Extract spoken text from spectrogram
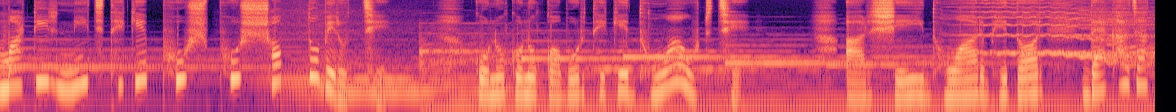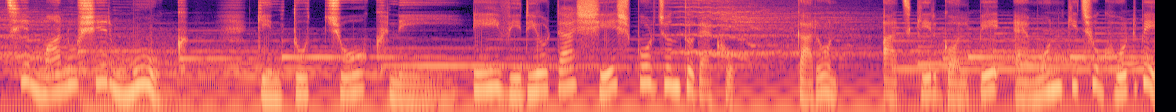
মাটির নিচ থেকে ফুস ফুস শব্দ বেরোচ্ছে। কোনো কোনো কবর থেকে ধোঁয়া উঠছে। আর সেই ধোঁয়ার ভেতর দেখা যাচ্ছে মানুষের মুখ। কিন্তু চোখ নেই। এই ভিডিওটা শেষ পর্যন্ত দেখো, কারণ আজকের গল্পে এমন কিছু ঘটবে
